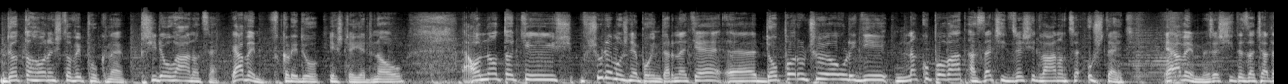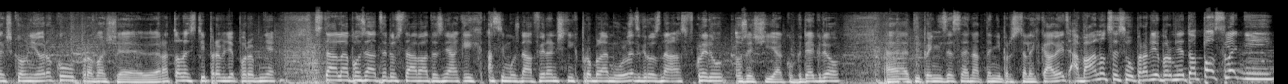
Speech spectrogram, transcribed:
do toho, než to vypukne. Přijdou Vánoce. Já vím, v klidu, ještě jednou. Ono totiž všude možně po internetě eh, doporučují lidi nakupovat a začít řešit Vánoce už teď. Já vím, řešíte začátek školního roku pro vaše ratolesti pravděpodobně. Stále pořád se dostáváte z nějakých asi možná finančních problémů. Let's kdo z nás v klidu, to řeší jako kde kdo. Eh, ty peníze sehnat není prostě lehká věc. A Vánoce jsou pravděpodobně to poslední.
